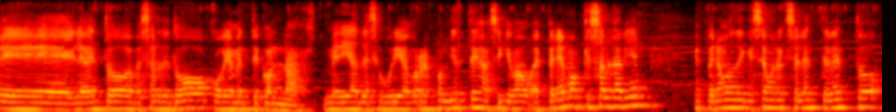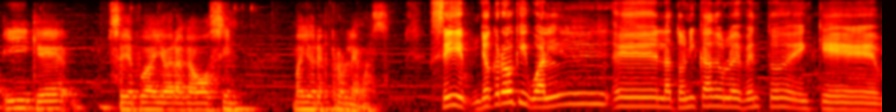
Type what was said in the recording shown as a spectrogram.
eh, el evento a pesar de todo, obviamente con las medidas de seguridad correspondientes. Así que vamos, esperemos que salga bien, esperemos de que sea un excelente evento y que se pueda llevar a cabo sin mayores problemas. Sí, yo creo que igual eh, la tónica de los eventos en que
